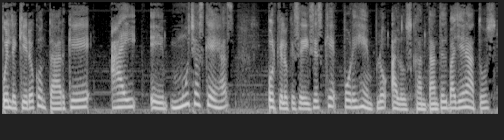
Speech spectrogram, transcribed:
pues le quiero contar que hay eh, muchas quejas porque lo que se dice es que, por ejemplo, a los cantantes vallenatos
